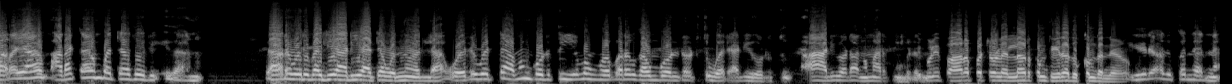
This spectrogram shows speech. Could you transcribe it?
പറയാൻ അടക്കാൻ പറ്റാത്ത ഒരു ഇതാണ്. വേറെ ഒരു വലിയ അടിയാറ്റം ഒന്നുമല്ല. ഒരു വെട്ട അവൻ കൊടുത്ത് ഇവൻ വെറുതെ കമ്പ് കൊണ്ടെടുത്ത് ഒരടി കൊടുത്തു. ആ അടിയോടെ അങ്ങ് മറന്നു പാറപ്പറ്റുള്ള എല്ലാവർക്കും തീരാ ദുഃഖം തന്നെയാണ്. തീരാ ദുഃഖം തന്നെ.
